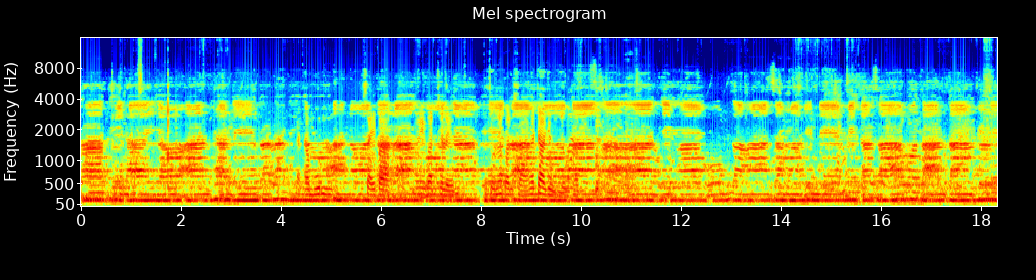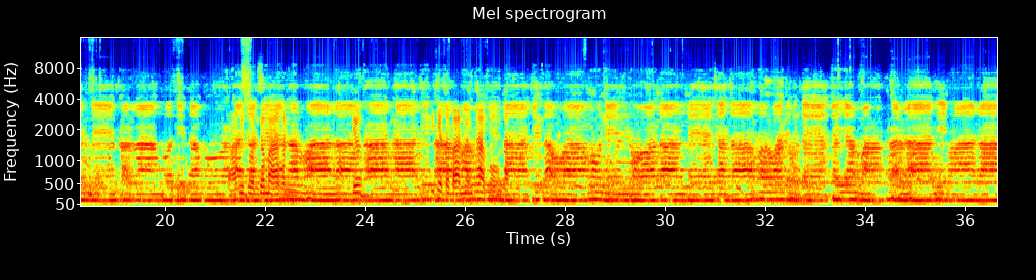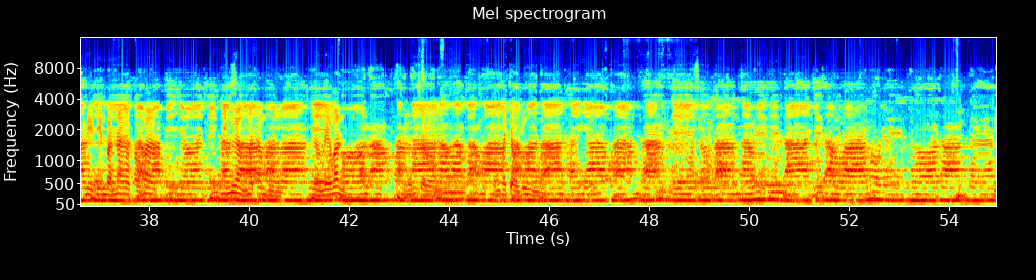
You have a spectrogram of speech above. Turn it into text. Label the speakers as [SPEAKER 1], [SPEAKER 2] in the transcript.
[SPEAKER 1] ทักขินายโยอันทะเนกระเน
[SPEAKER 2] จะทำบุญใส่บาตรในวันเฉลิมพระชนมพรรษาพระเจ้าอยู่หัวครับ
[SPEAKER 1] สมาพิเนมิตาสาวทานตังพิริเนคลังวทิตาโพ
[SPEAKER 2] สาธุชนก็มากันเยอะที่เทศบาลเมืองท่าโขงครับ
[SPEAKER 1] ทิตวามุนินโทตันเตชะตาภวตุเตชยมัคคลานิมารา
[SPEAKER 2] วันนี้ทีมบันหน้าก็เขามาในเมืองมาทำบุญเนื่องในวันฉลองของพระเจ้าอยู่หัว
